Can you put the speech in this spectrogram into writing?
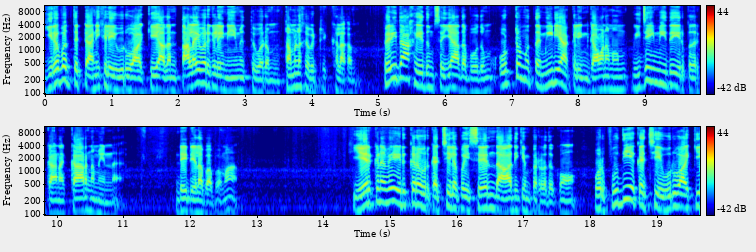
இருபத்தெட்டு அணிகளை உருவாக்கி அதன் தலைவர்களை நியமித்து வரும் தமிழக வெற்றிக் கழகம். பெரிதாக ஏதும் செய்யாத போதும் ஒட்டுமொத்த மீடியாக்களின் கவனமும் விஜய் மீதே இருப்பதற்கான காரணம் என்ன? டீட்டெயிலாக பார்ப்போமா? ஏற்கனவே இருக்கிற ஒரு கட்சியில போய் சேர்ந்து ஆதிக்கம் பெறுறதுக்கும் ஒரு புதிய கட்சியை உருவாக்கி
